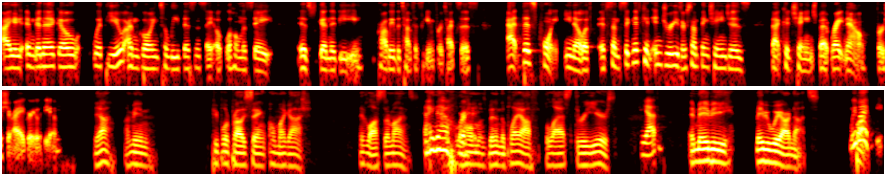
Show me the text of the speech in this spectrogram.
I, am gonna go with you. I'm going to leave this and say Oklahoma State is going to be probably the toughest game for Texas at this point. You know, if if some significant injuries or something changes, that could change. But right now, for sure, I agree with you. Yeah, I mean, people are probably saying, "Oh my gosh, they've lost their minds." I know. Right? Oklahoma's been in the playoff the last three years, Yep. and maybe maybe we are nuts. We But- might be.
